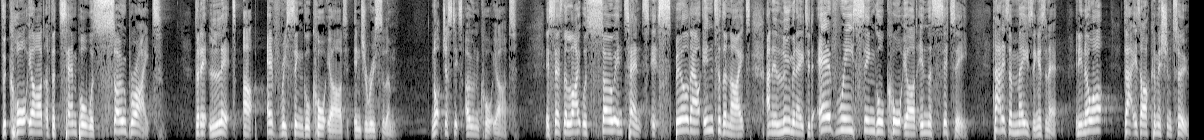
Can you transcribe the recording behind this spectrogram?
the courtyard of the temple was so bright that it lit up every single courtyard in Jerusalem not just its own courtyard. It says the light was so intense, it spilled out into the night and illuminated every single courtyard in the city. That is amazing, isn't it? And you know what? That is our commission too.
